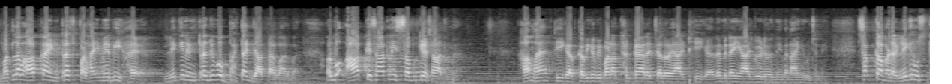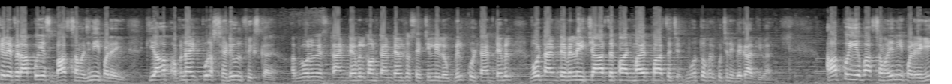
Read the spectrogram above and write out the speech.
मतलब आपका इंटरेस्ट पढ़ाई में भी है, लेकिन इंटरेस्ट जो वो भटक जाता है बार बार और वो आपके साथ नहीं, सबके साथ में। हम हैं, ठीक है कभी कभी बड़ा थक गया, अरे चलो यार, ठीक है। नहीं, आज वीडियो नहीं बनाएँगे, कुछ नहीं। सबका भटक, लेकिन उसके लिए फिर आपको ये बात समझनी पड़ेगी कि आप अपना एक पूरा शेड्यूल फिक्स करें। अभी बोलोगे टाइम टेबल कौन टाइम टेबल तो सेक्चुअली लोग, बिल्कुल टाइम टेबल वो टाइम टेबल नहीं, चार से पाँच माए पाँच से वो तो फिर कुछ नहीं, बेकार की बात। आपको ये बात समझनी पड़ेगी।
